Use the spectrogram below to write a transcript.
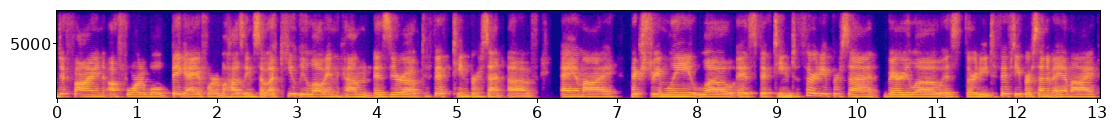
define affordable, big A affordable housing. So acutely low income is zero to 15% of AMI. Extremely low is 15 to 30%. Very low is 30 to 50% of AMI.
